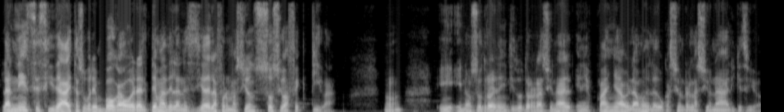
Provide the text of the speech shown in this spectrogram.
la necesidad, está súper en boga ahora el tema de la necesidad de la formación socioafectiva. Y, nosotros en el Instituto Relacional en España hablamos de la educación relacional y qué sé yo.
